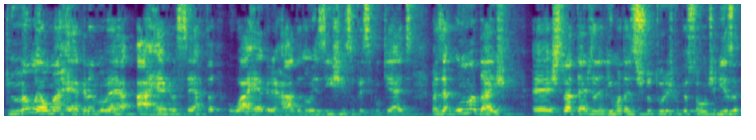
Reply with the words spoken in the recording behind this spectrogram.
que não é uma regra, não é a regra certa ou a regra errada, não existe isso no Facebook Ads, mas é uma das é, estratégias ali, uma das estruturas que o pessoal utiliza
